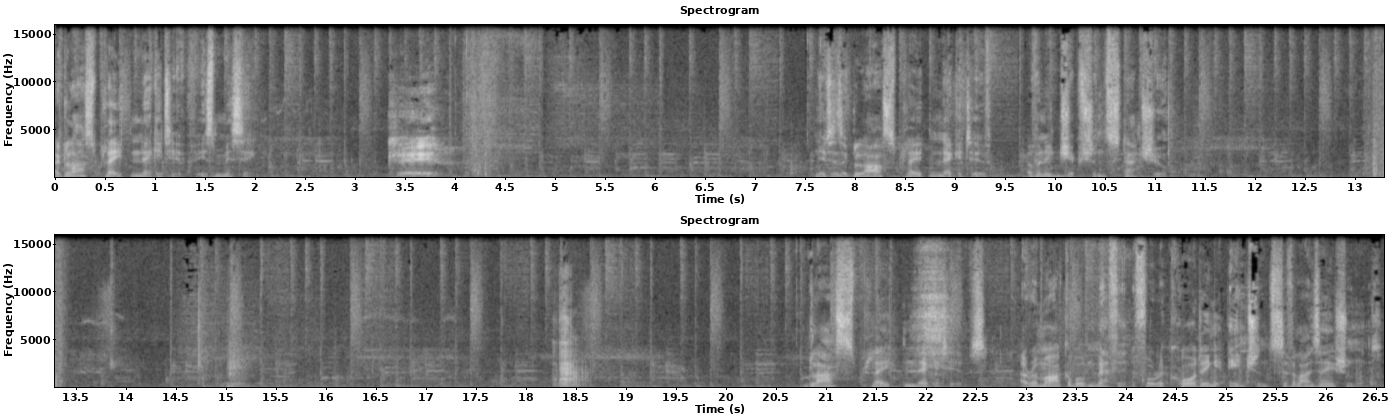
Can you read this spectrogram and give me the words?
A glass plate negative is missing. Okay. It is a glass plate negative of an Egyptian statue. Glass plate negatives, a remarkable method for recording ancient civilizations.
